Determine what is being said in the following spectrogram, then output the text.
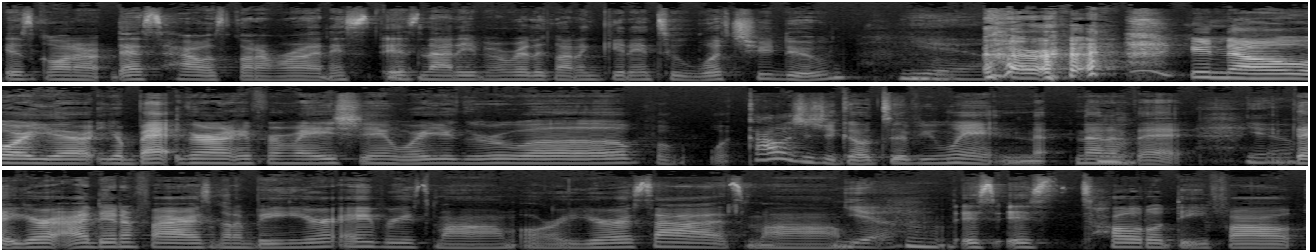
it's going to that's how it's going to run. It's it's not even really going to get into what you do yeah, you know, or your your background information, where you grew up, what college did you go to if you went, N- none of mm. that. Yeah. That your identifier is gonna be your Avery's mom or your Aside's mom. yeah, It's it's total default.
